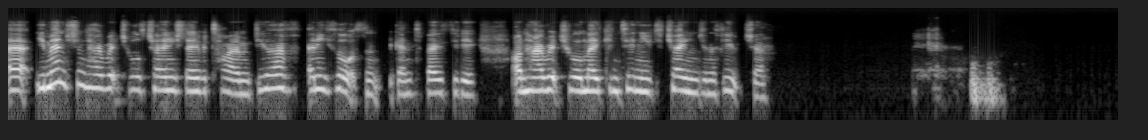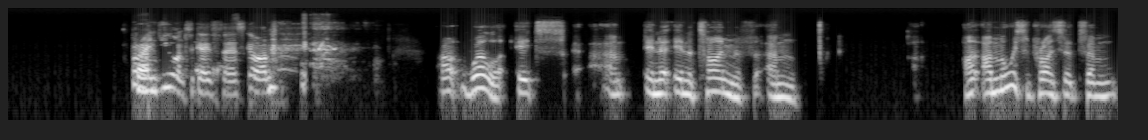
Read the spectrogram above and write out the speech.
uh, you mentioned how rituals changed over time. Do you have any thoughts, and again to both of you, on how ritual may continue to change in the future? Brian, do you want to go first? Go on. Uh, well, it's um, in a, in a time of. Um, I, am always surprised that um,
